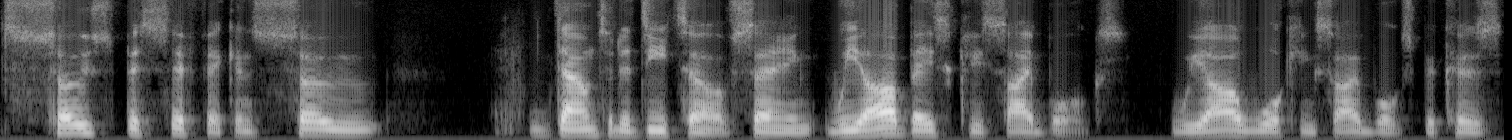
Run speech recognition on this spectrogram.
so specific and so down to the detail of saying we are basically cyborgs. we are walking cyborgs because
